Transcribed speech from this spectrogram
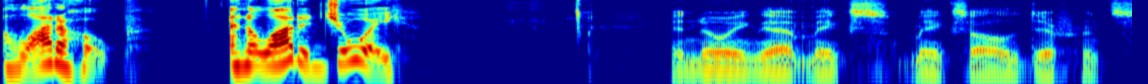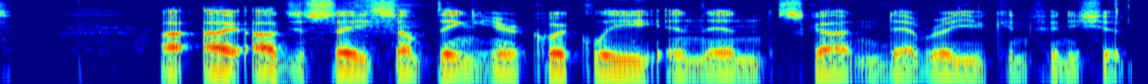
a lot of hope and a lot of joy. And knowing that makes makes all the difference. I, I, I'll just say something here quickly, and then Scott and Deborah, you can finish it.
